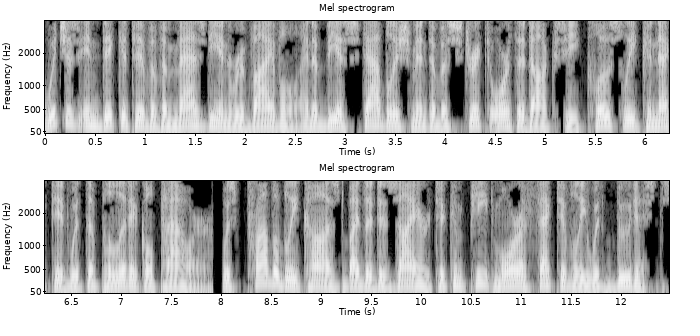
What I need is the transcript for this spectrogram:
which is indicative of a Mazdaean revival and of the establishment of a strict orthodoxy closely connected with the political power, was probably caused by the desire to compete more effectively with Buddhists,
